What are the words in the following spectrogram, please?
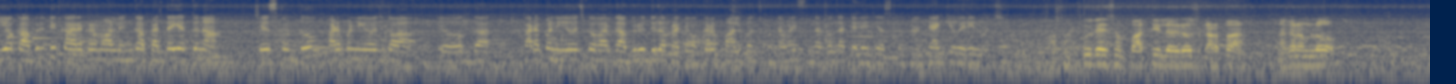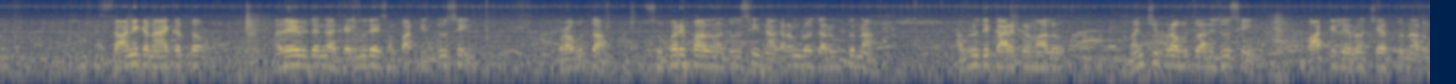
ఈ యొక్క అభివృద్ధి కార్యక్రమాలు ఇంకా పెద్ద ఎత్తున చేసుకుంటూ కడప నియోజకవర్గ కడప నియోజకవర్గ అభివృద్ధిలో ప్రతి ఒక్కరూ పాలు పంచుకుంటామని ఈ సందర్భంగా తెలియజేసుకుంటున్నాను. Thank you very much Telugu Desam పార్టీలో ఈరోజు కడప నగరంలో స్థానిక నాయకత్వం అదేవిధంగా తెలుగుదేశం పార్టీని చూసి ప్రభుత్వ సుపరిపాలన చూసి నగరంలో జరుగుతున్న అభివృద్ధి కార్యక్రమాలు మంచి ప్రభుత్వాన్ని చూసి పార్టీలు ఈరోజు చేరుతున్నారు.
